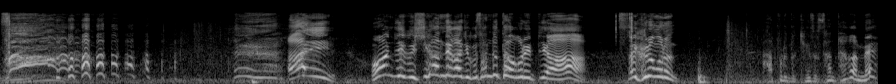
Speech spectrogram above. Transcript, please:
아니 언제 그 시간 돼 가지고 산도 타고 그랬디야. 아니 그러면은 앞으로도 계속 산 타겠네?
